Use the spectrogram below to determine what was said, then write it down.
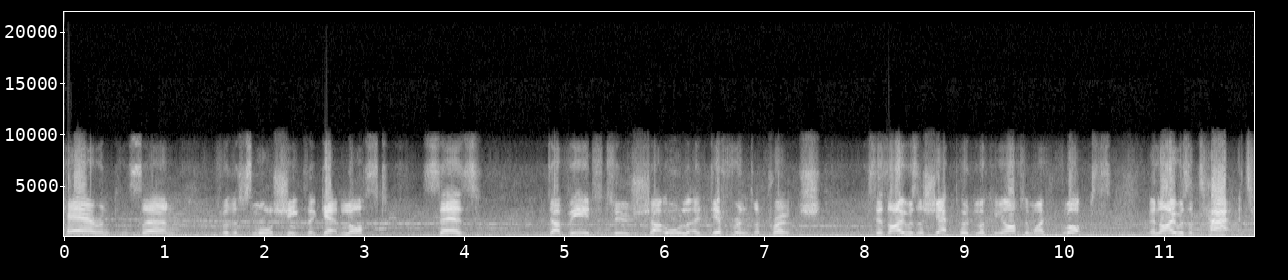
care and concern for the small sheep that get lost. Says David to Shaul a different approach. He says, I was a shepherd looking after my flocks, and I was attacked.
